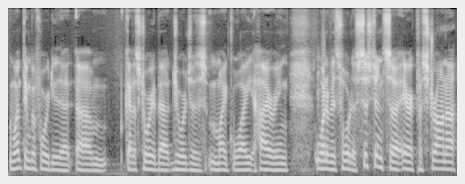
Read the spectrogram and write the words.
One thing before we do that, um, got a story about Georgia's Mike White hiring one of his Florida assistants, uh, Erik Pastrana,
